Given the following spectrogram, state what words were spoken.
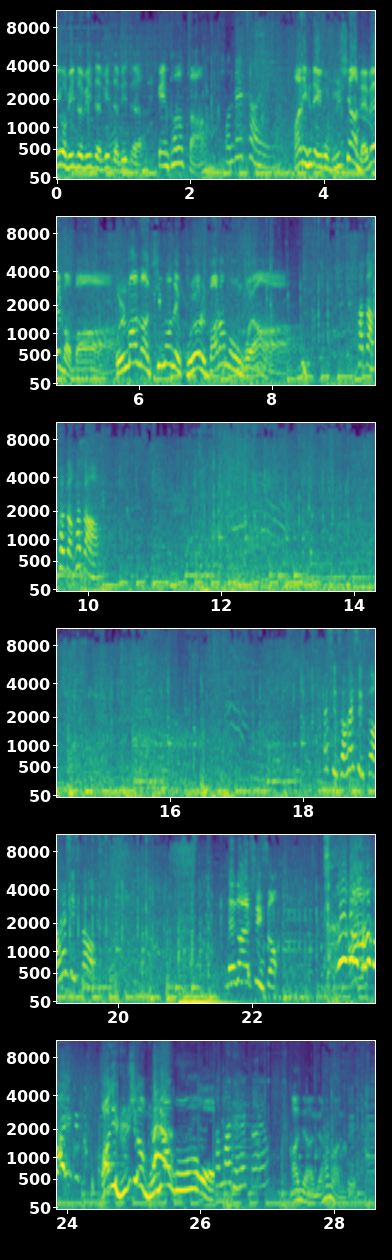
이거 미드 미드 미드 미드 게임 터졌다 원딜 차이. 아니 근데 이거 루시아 레벨 봐봐 얼마나 팀원의 고열을 빨아먹은 거야 가자, 가자, 가자. 할 수 있어, 할 수 있어, 할 수 있어. 내가 할 수 있어 아니 루시아 뭐냐고 한마디 할까요? 아니 아니 하면 안돼 어,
